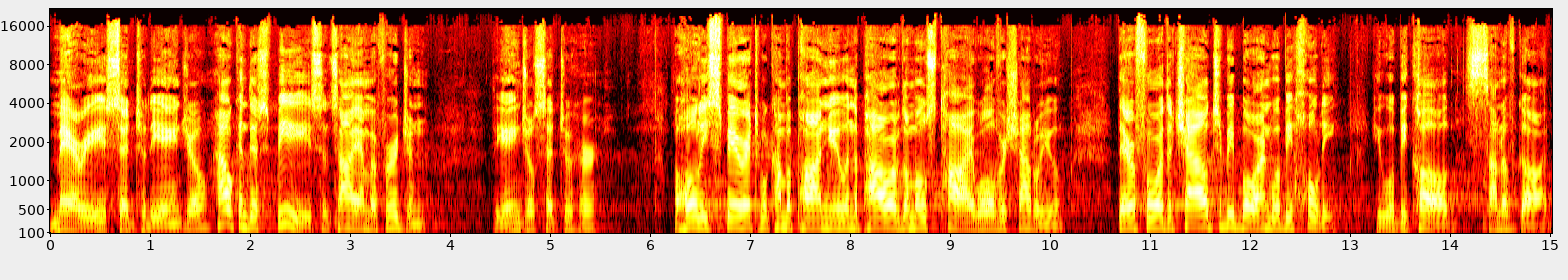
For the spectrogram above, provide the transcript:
Mary said to the angel, How can this be, since I am a virgin? The angel said to her, the Holy Spirit will come upon you, and the power of the Most High will overshadow you. Therefore, the child to be born will be holy. He will be called Son of God.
